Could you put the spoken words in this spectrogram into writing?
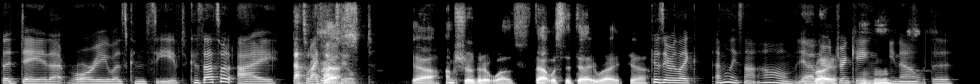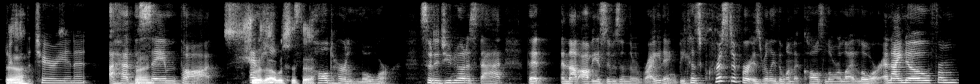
the day that Rory was conceived? Because that's what I. That's what I thought, Yes. Yeah, I'm sure that it was. That was the day, right? Yeah. Because they were like, Emily's not home, and Yeah. we were Right. drinking, Mhm. you know, with the Yeah. with the cherry in it. I had the Right. same thought. Sure, that was the day. Called her Lore. So did you notice that? That and that obviously was in the writing because Christopher is really the one that calls Lorelai Lore. And I know from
